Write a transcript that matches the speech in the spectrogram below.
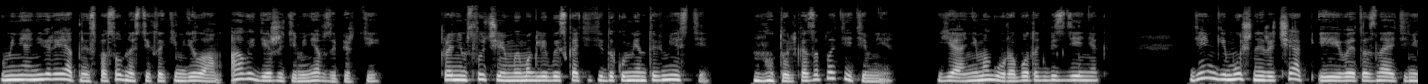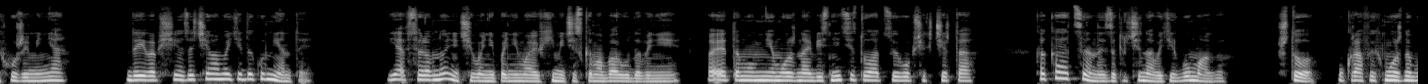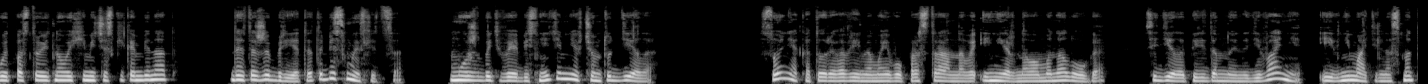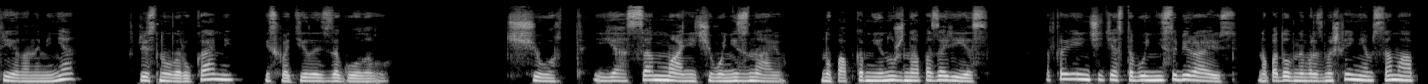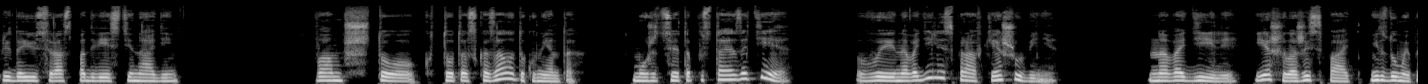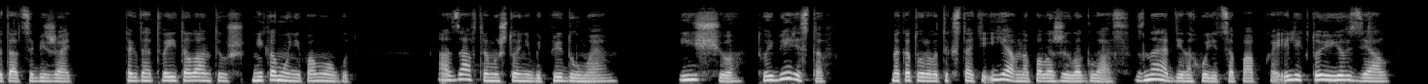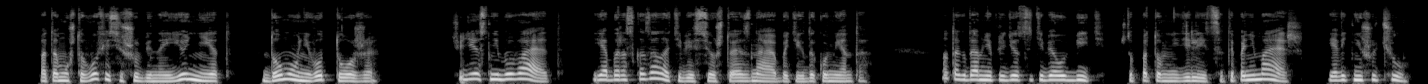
У меня невероятные способности к таким делам, а вы держите меня в заперти. В крайнем случае мы могли бы искать эти документы вместе. Но только заплатите мне. Я не могу работать без денег. Деньги – мощный рычаг, и вы это знаете не хуже меня. Да и вообще, зачем вам эти документы? Я все равно ничего не понимаю в химическом оборудовании, поэтому мне можно объяснить ситуацию в общих чертах. Какая ценность заключена в этих бумагах? Что, украв их, можно будет построить новый химический комбинат? Да это же бред, это бессмыслица. Может быть, вы объясните мне, в чем тут дело? Соня, которая во время моего пространного и нервного монолога сидела передо мной на диване и внимательно смотрела на меня, всплеснула руками и схватилась за голову. «Черт, я сама ничего не знаю, но папка мне нужна позарез. Откровенничать я с тобой не собираюсь, но подобным размышлениям сама предаюсь раз по двести на день. Вам что, кто-то сказал о документах? Может, все это пустая затея? Вы наводили справки о Шубине? Наводили. Ешь и ложись спать. Не вздумай пытаться бежать. Тогда твои таланты уж никому не помогут. А завтра мы что-нибудь придумаем. И еще, твой Берестов, на которого ты, кстати, явно положила глаз, знает, где находится папка или кто ее взял. Потому что в офисе Шубина ее нет, дома у него тоже. Чудес не бывает. Я бы рассказала тебе все, что я знаю об этих документах. Но тогда мне придется тебя убить, чтобы потом не делиться, ты понимаешь? Я ведь не шучу.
